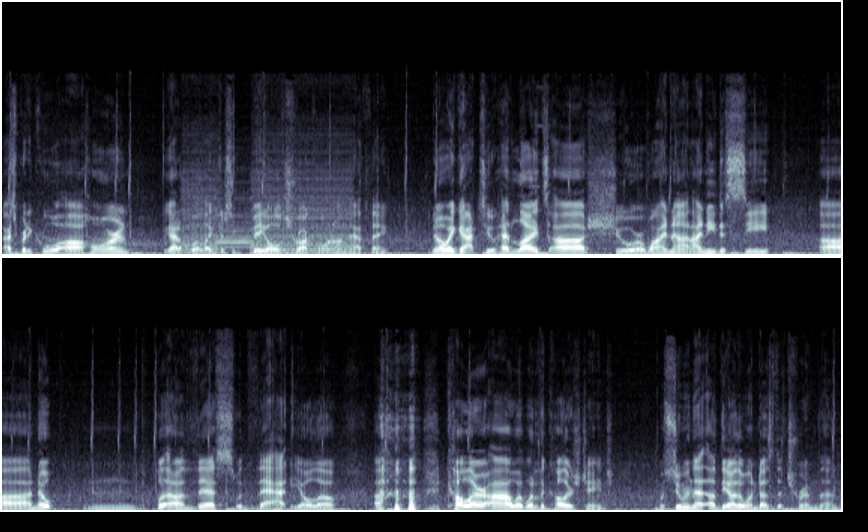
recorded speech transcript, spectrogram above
That's pretty cool. Uh, horn, we gotta put, like, just a big old truck horn on that thing. No, we got to. Headlights, uh, sure, why not? I need to see. Uh, nope. Mm, put on this with that, YOLO. Color, uh, what, what do the colors change? I'm assuming that uh, the other one does the trim then.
